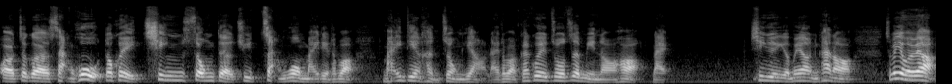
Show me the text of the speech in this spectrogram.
呃这个散户都可以轻松的去掌握买点，好不好？买点很重要，来，好不好？跟各位做证明哦，哈，来，幸运有没有？你看哦，这边有没有？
